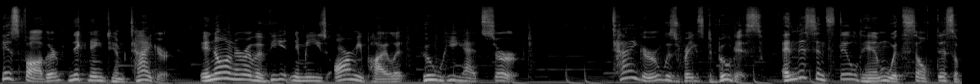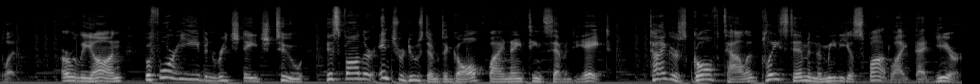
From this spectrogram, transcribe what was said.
His father nicknamed him Tiger in honor of a Vietnamese army pilot who he had served. Tiger was raised Buddhist, and this instilled him with self-discipline. Early on, before he even reached age 2, his father introduced him to golf by 1978. Tiger's golf talent placed him in the media spotlight that year.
